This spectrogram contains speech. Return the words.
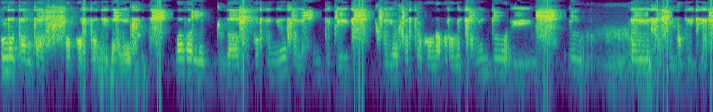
no tantas oportunidades, va a darle las oportunidades a la gente que se le acerca con aprovechamiento y él, él es lo que quiere.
